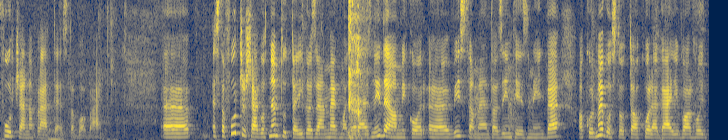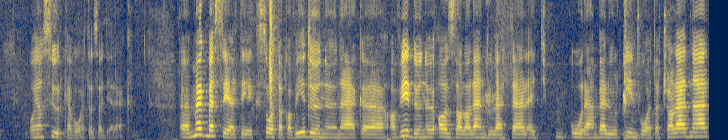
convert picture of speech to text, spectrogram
furcsának látta ezt a babát. Ezt a furcsaságot nem tudta igazán megmagyarázni, de amikor visszament az intézménybe, akkor megosztotta a kollégáival, hogy olyan szürke volt az a gyerek. Megbeszélték, szóltak a védőnőnek, a védőnő azzal a lendülettel egy órán belül kint volt a családnál,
